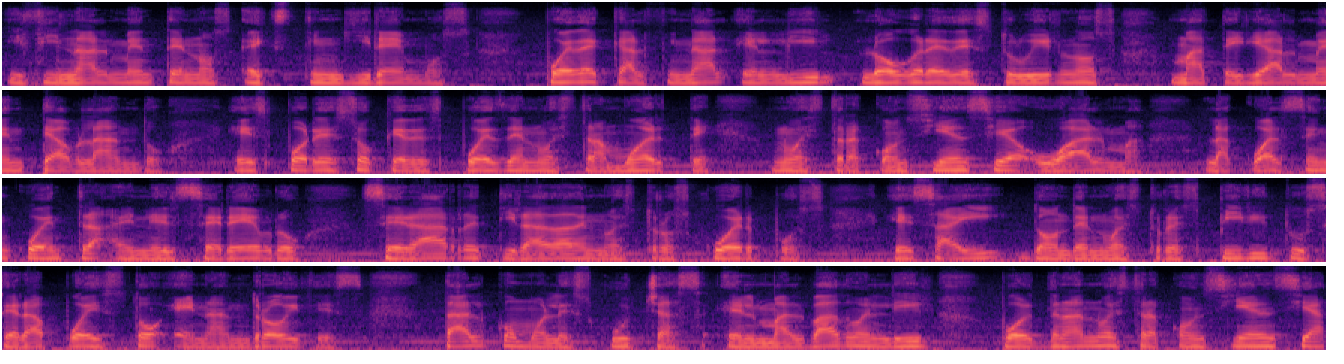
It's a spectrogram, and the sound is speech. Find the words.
y finalmente nos extinguiremos. Puede que al final el Lil logre destruirnos materialmente hablando. Es por eso que después de nuestra muerte, nuestra conciencia o alma, la cual se encuentra en el cerebro, será retirada de nuestros cuerpos. Es ahí donde nuestro espíritu será puesto en androides, tal como le escuchas. El malvado Enlil pondrá nuestra conciencia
